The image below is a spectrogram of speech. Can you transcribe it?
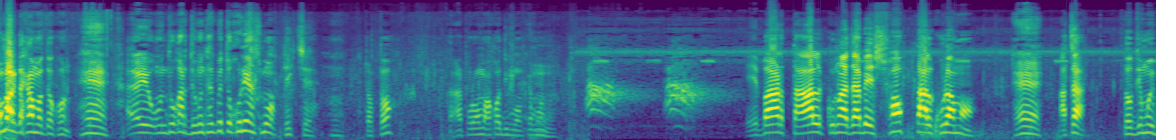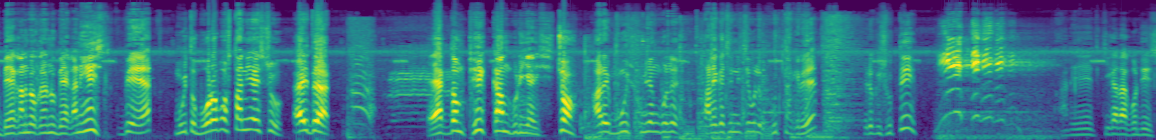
অমাক দেখামো তখন। হ্যাঁ এই অন্ধকার যখন থাকবে তখনই আসমো ঠিকছে। চত তারপর মাকে দিব কেমন? এবার তাল কুনা যাবে সব তাল কুড়ামো। হ্যাঁ। আচ্ছা তোকে যে মুই বেগ আনব কেন? বেগ আনি আইস? বেগ মুই তো বড় বস্তা নিয়ে আসছু এই দেখ। একদম ঠিক কাম করি আইস। চ। আরে মুই শুনিয়াং বলে তালে গাছের নিচে বলে ভূত থাকে রে। এটা কি সত্যি? আরে কি কথা করিস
